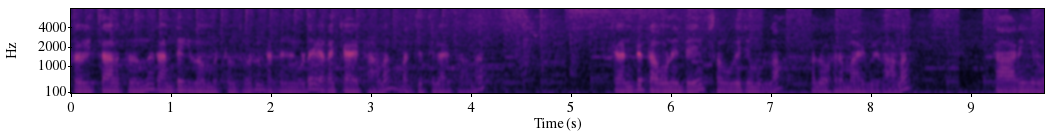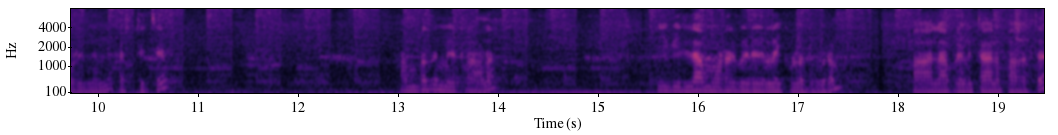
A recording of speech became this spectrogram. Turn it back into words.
പ്രവിത്താനത്ത് നിന്ന് രണ്ട് കിലോമീറ്ററും ദൂരം രണ്ടിനും കൂടെ ഇടയ്ക്കായിട്ടാണ് മധ്യത്തിലായിട്ടാണ്. രണ്ട് ടൗണിന്റെയും സൗകര്യമുള്ള മനോഹരമായ വീടാണ്. ടാറിങ് റോഡിൽ നിന്ന് കഷ്ടിച്ച് അമ്പത് മീറ്ററാണ് ഈ വില്ല മോഡൽ വീടുകളിലേക്കുള്ള ദൂരം. പാല പ്രവിത്താന ഭാഗത്ത്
